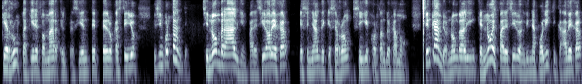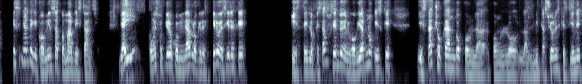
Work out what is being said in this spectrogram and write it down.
qué ruta quiere tomar el presidente Pedro Castillo. Es importante. Si nombra a alguien parecido a Béjar, es señal de que Cerrón sigue cortando el jamón. Si en cambio nombra a alguien que no es parecido en línea política a Béjar, es señal de que comienza a tomar distancia. Y ahí, con esto quiero combinar, lo que les quiero decir es que este, lo que está sucediendo en el gobierno es que está chocando con, la, con las limitaciones que tiene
